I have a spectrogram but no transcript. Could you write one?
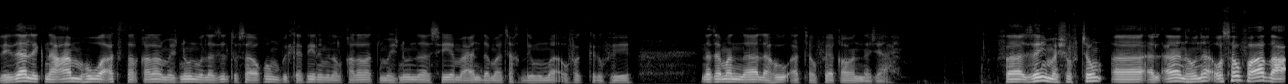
لذلك نعم هو أكثر قرار مجنون ولا زلت سأقوم بالكثير من القرارات المجنونة سيما عندما تخدم ما أفكر فيه. نتمنى له التوفيق والنجاح. فزي ما شفتم آه الآن هنا وسوف أضع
